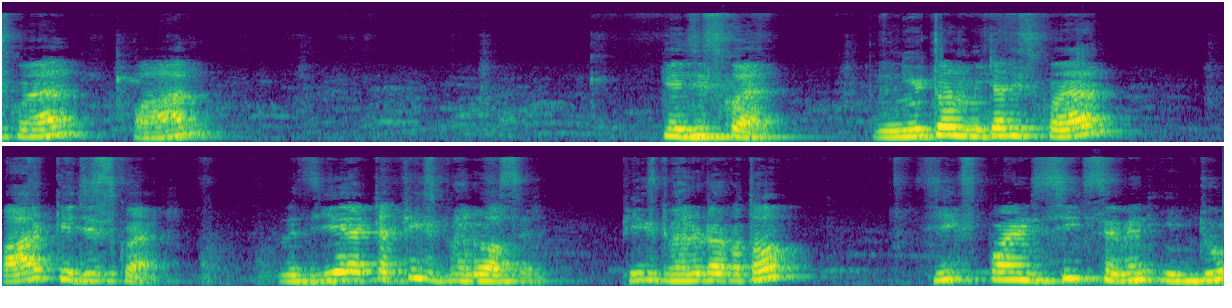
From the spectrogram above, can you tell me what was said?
square per KG square newton metre square per KG square মানে জি এর একটা ফিক্সড ভ্যালু আছে। ফিক্সড ভ্যালুটা কত? Six point six seven into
